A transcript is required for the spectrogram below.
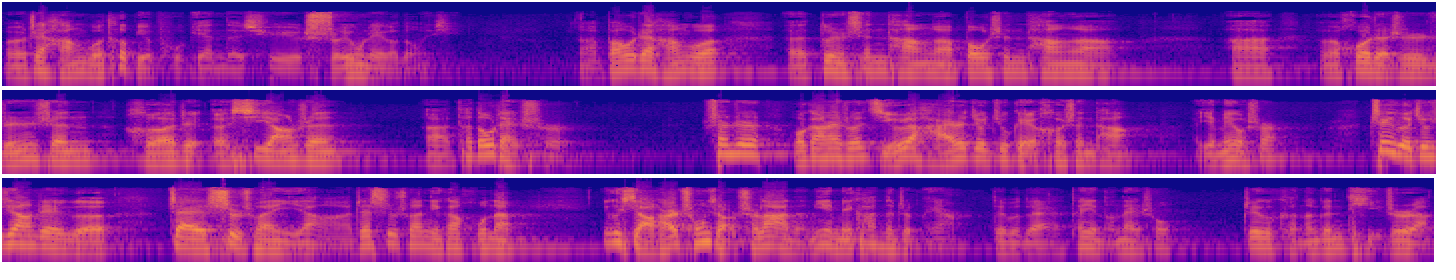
呃，在韩国特别普遍的去食用这个东西啊，包括在韩国呃炖参汤啊、煲参汤啊啊，呃，或者是人参和这呃西洋参啊，他都在吃，甚至我刚才说几个月孩子就就给喝参汤也没有事儿，这个就像这个。在四川一样啊，在四川你看湖南，一个小孩从小吃辣的，你也没看他怎么样，对不对？他也能耐受，这个可能跟体质啊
